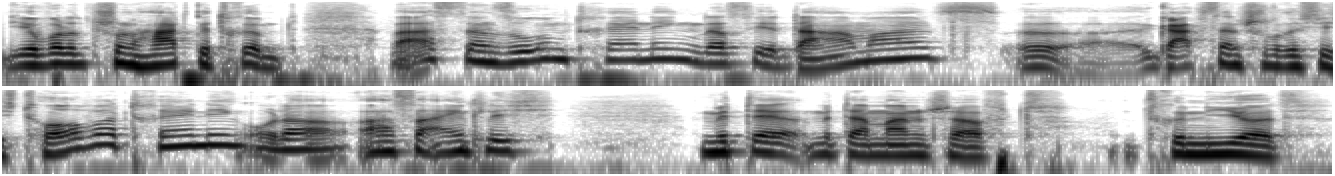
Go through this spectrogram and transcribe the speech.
Ihr wurdet schon hart getrimmt. War es denn so im Training, dass ihr damals, äh, gab es denn schon richtig Torwarttraining oder hast du eigentlich mit der, mit der Mannschaft trainiert,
